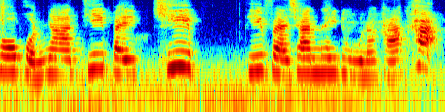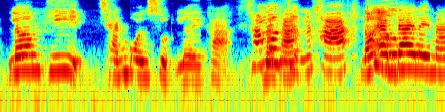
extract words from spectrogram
โชว์ผลงานที่ไปคีบ ที่แฟชั่นให้ดูนะคะค่ะ เริ่มที่ชั้นบนสุดเลยค่ะชั้นบนนะคะสุดนะคะน้องแอมได้อะไรมา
